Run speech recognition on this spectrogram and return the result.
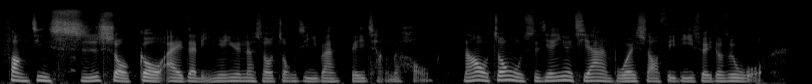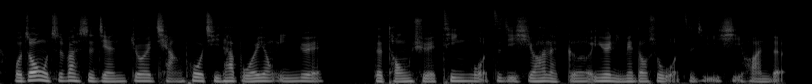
放进十首《够爱》在里面，因为那时候终极一班非常的红。然后我中午时间，因为其他人不会烧 CD，所以都是我。我中午吃饭时间就会强迫其他不会用音乐的同学听我自己喜欢的歌，因为里面都是我自己喜欢的。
